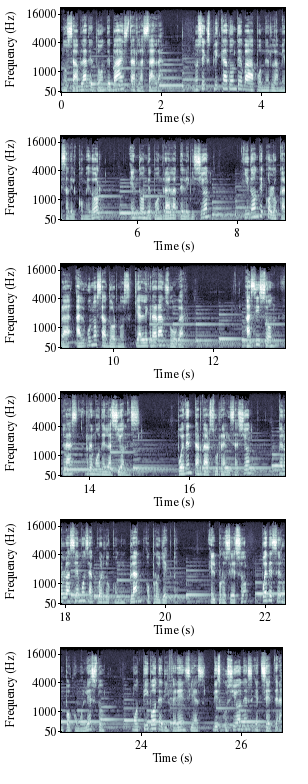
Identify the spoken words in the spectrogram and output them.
Nos habla de dónde va a estar la sala, nos explica dónde va a poner la mesa del comedor, en donde pondrá la televisión y donde colocará algunos adornos que alegrarán su hogar. Así son las remodelaciones. Pueden tardar su realización, pero lo hacemos de acuerdo con un plan o proyecto. El proceso puede ser un poco molesto, motivo de diferencias, discusiones, etc.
